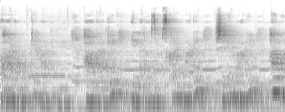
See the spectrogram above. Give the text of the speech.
ಬಹಳ ಮುಖ್ಯವಾಗಿದೆ. ಹಾಗಾಗಿ ಎಲ್ಲರೂ ಸಬ್ಸ್ಕ್ರೈಬ್ ಮಾಡಿ, ಶೇರ್ ಮಾಡಿ ಹಾಗೂ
